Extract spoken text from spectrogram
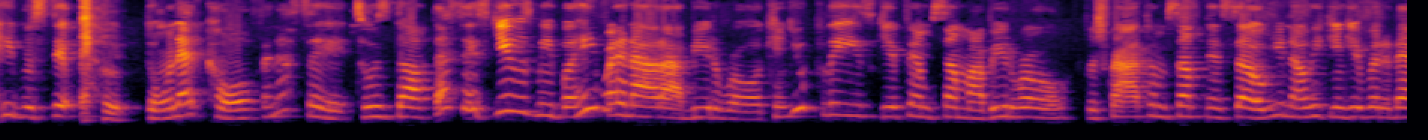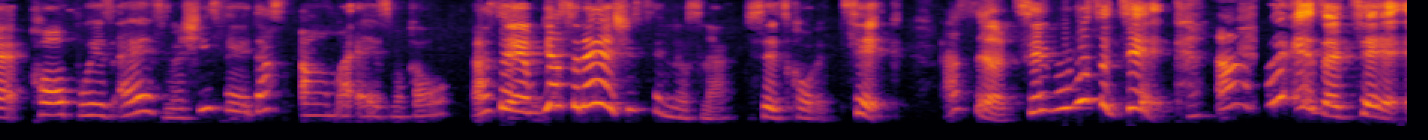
he was still doing that cough. And I said to his doctor, I said, excuse me, but he ran out of albuterol. Can you please give him some albuterol, prescribe him something so, you know, he can get rid of that cough for his asthma? She said, that's um, my asthma cough. I said, yes, it is. She said, no, it's not. She said, it's called a tic. I said, a tic? What's a tic? what is a tic?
